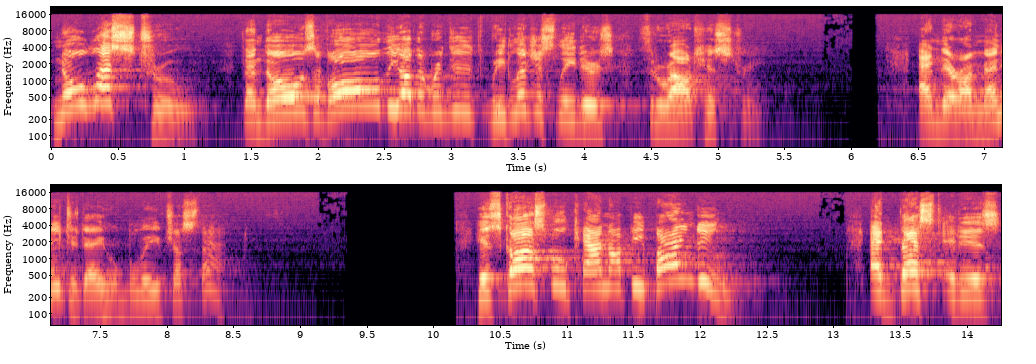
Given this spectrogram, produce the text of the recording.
no less true than those of all the other religious leaders throughout history. And there are many today who believe just that. His gospel cannot be binding. At best, it is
